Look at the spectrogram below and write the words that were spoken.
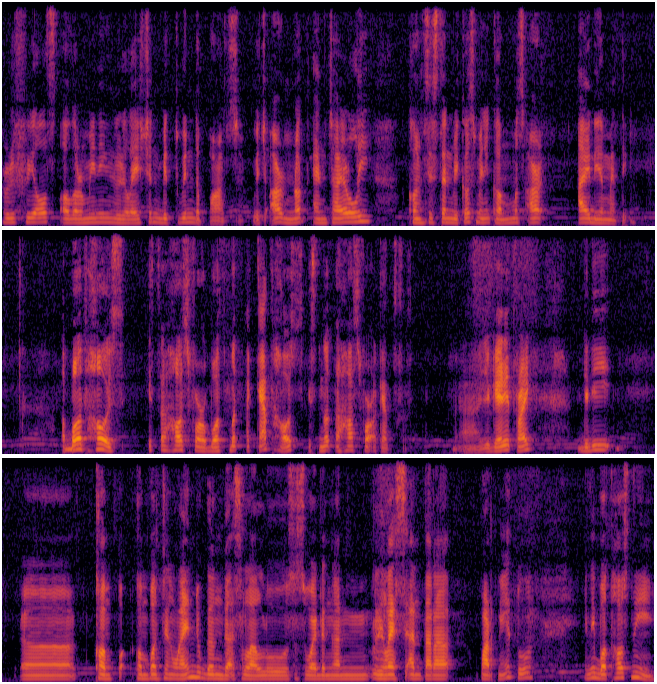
reveals other meaning relation between the parts which are not entirely consistent because many compounds are idiomatic. A bird house is a house for birds, but a cat house is not a house for a cat. Nah, you get it right? Jadi uh, komp kompos yang lain juga nggak selalu sesuai dengan relasi antara partnya itu. Ini boat house nih.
